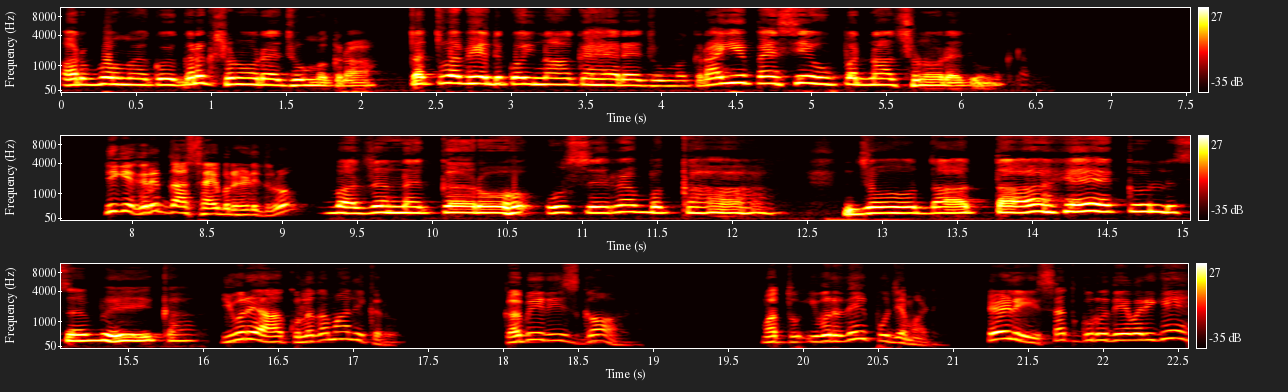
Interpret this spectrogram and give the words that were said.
अरबों में कोई ग्रक सुनो रहे झुमक रहा तत्व भेद कोई ना कह रहे झुमक रहा ये पैसे ऊपर ना सुनो रहे झुमक रहा ಹೀಗೆ ಗರೀಬ್ದಾಸ್ ಸಾಹೇಬರು ಹೇಳಿದ್ರು भजन करो उस रब का जो दाता है कुल सभी का ಇವರೇ ಆ ಕುಲದ ಮಾಲೀಕರು ಕಬೀರ್ ಈಸ್ ಗಾಡ್ ಮತ್ತು ಇವರದೇ ಪೂಜೆ ಮಾಡಿ. ಹೇಳಿ ಸದ್ಗುರು ದೇವರಿಗೆ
